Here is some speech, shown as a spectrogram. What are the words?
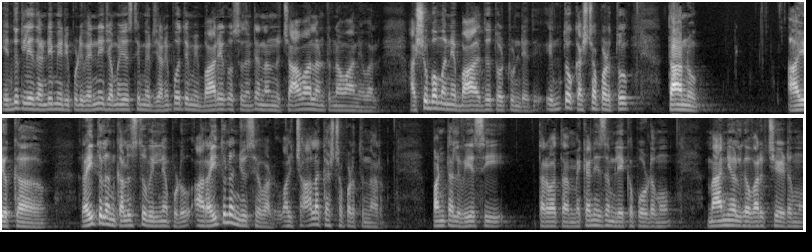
ఎందుకు లేదండి? మీరు ఇప్పుడు ఇవన్నీ జమ చేస్తే మీరు చనిపోతే మీ భార్యకు వస్తుందంటే నన్ను చావాలంటున్నావా? అనేవాళ్ళు. అశుభం అనే బాధతోటి ఉండేది. ఎంతో కష్టపడుతూ తాను ఆ యొక్క రైతులను కలుస్తూ వెళ్ళినప్పుడు ఆ రైతులను చూసేవాడు. వాళ్ళు చాలా కష్టపడుతున్నారు. పంటలు వేసి తర్వాత మెకానిజం లేకపోవడము మాన్యువల్గా వర్క్ చేయడము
